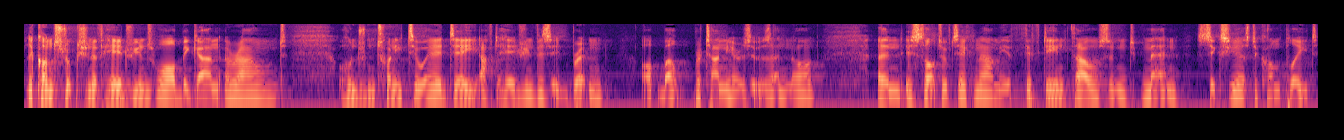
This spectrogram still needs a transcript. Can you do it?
The construction of Hadrian's Wall began around 122 AD after Hadrian visited Britain, or, well, Britannia as it was then known, and is thought to have taken an army of 15,000 men six years to complete.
